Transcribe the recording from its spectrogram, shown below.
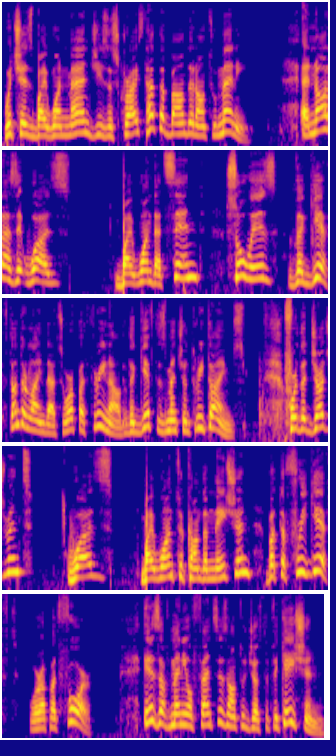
which is by one man, Jesus Christ, hath abounded unto many. And not as it was by one that sinned, so is the gift. Underline that. So we're up at three now. The gift is mentioned three times. For the judgment was by one to condemnation, but the free gift, we're up at four, is of many offenses unto justification.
